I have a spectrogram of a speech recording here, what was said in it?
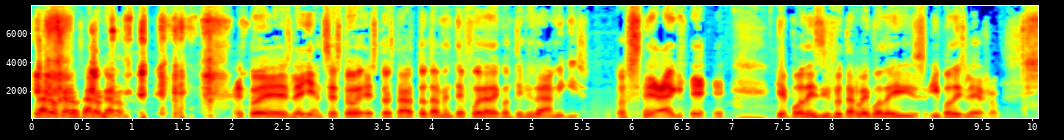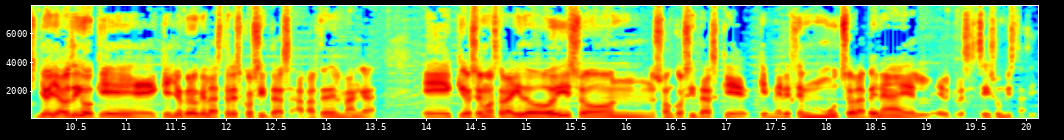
Claro, claro, claro, claro. Esto es Legends, esto, esto está totalmente fuera de continuidad, Mikis. O sea que, que podéis disfrutarlo y podéis, y podéis leerlo. Yo ya os digo que, que yo creo que las tres cositas, aparte del manga, eh, que os hemos traído hoy son, son cositas que, que merecen mucho la pena el, el que les echéis un vistacillo.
